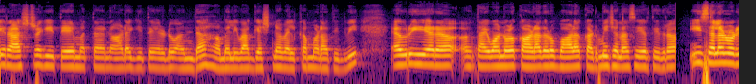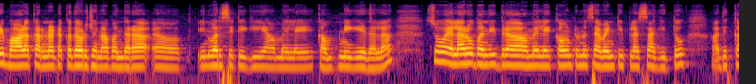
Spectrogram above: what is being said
ನೋಡ್ರಿ ರಾಷ್ಟ್ರಗೀತೆ ಮತ್ತು ನಾಡಗೀತೆ ಎರಡು ಅಂದ. ಆಮೇಲೆ ಇವಾಗ ಗೆಸ್ಟ್ನ ವೆಲ್ಕಮ್ ಮಾಡತ್ತಿದ್ವಿ ಎವ್ರಿ ಇಯರ್ ತೈವಾನ್ ಒಳಗೆ ಕಾಣಾದವರು ಭಾಳ ಕಡಿಮೆ ಜನ ಸೇರ್ತಿದ್ರು. ಈ ಸಲ ನೋಡ್ರಿ ಭಾಳ ಕರ್ನಾಟಕದವ್ರು ಜನ ಬಂದಾರ ಯೂನಿವರ್ಸಿಟಿಗೆ ಆಮೇಲೆ ಕಂಪ್ನಿಗೆ ಇದೆಲ್ಲ. ಸೊ ಎಲ್ಲರೂ ಬಂದಿದ್ರ, ಆಮೇಲೆ ಕೌಂಟು ಸೆವೆಂಟಿ ಪ್ಲಸ್ ಆಗಿತ್ತು. ಅದಕ್ಕೆ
